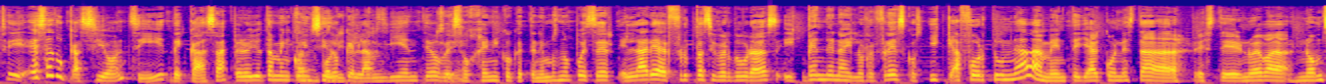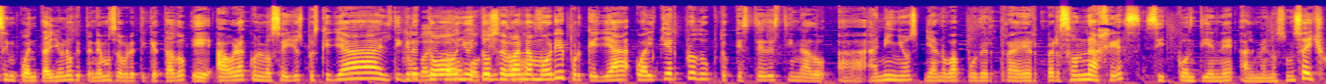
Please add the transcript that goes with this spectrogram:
Sí, es educación, sí, de casa, pero yo también También coincido que el ambiente Sí. obesogénico que tenemos no puede ser el área de frutas y verduras y venden ahí los refrescos. Y que afortunadamente ya con esta este, nueva NOM 51 que tenemos sobre etiquetado, eh, ahora con los sellos, pues que ya el tigre toño y todos se van a morir porque ya cualquier producto que esté destinado a, a niños ya no va a poder traer personajes si contiene al menos un sello.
